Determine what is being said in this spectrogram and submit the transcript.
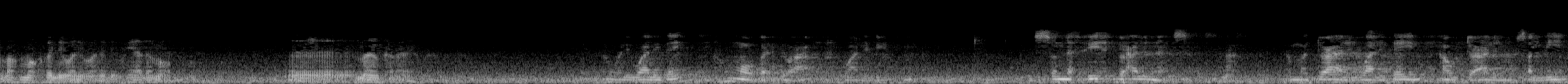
اللهم اغفر لي ولوالدي في هذا الموضوع آه، ما ينكر عليه. ولوالدي هم موضع دعاء الوالدين السنة فيه الدعاء للناس. نعم. أما الدعاء للوالدين أو الدعاء للمصلين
